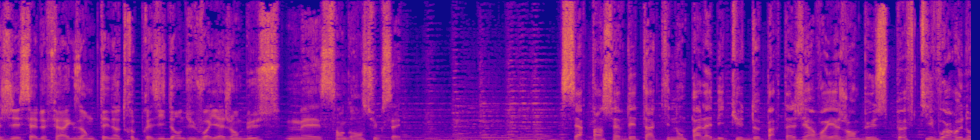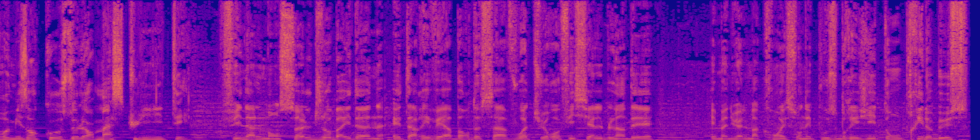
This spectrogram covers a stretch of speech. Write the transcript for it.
J'essaie de faire exempter notre président du voyage en bus, mais sans grand succès. Certains chefs d'État qui n'ont pas l'habitude de partager un voyage en bus peuvent y voir une remise en cause de leur masculinité. Finalement, seul Joe Biden est arrivé à bord de sa voiture officielle blindée. Emmanuel Macron et son épouse Brigitte ont pris le bus,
